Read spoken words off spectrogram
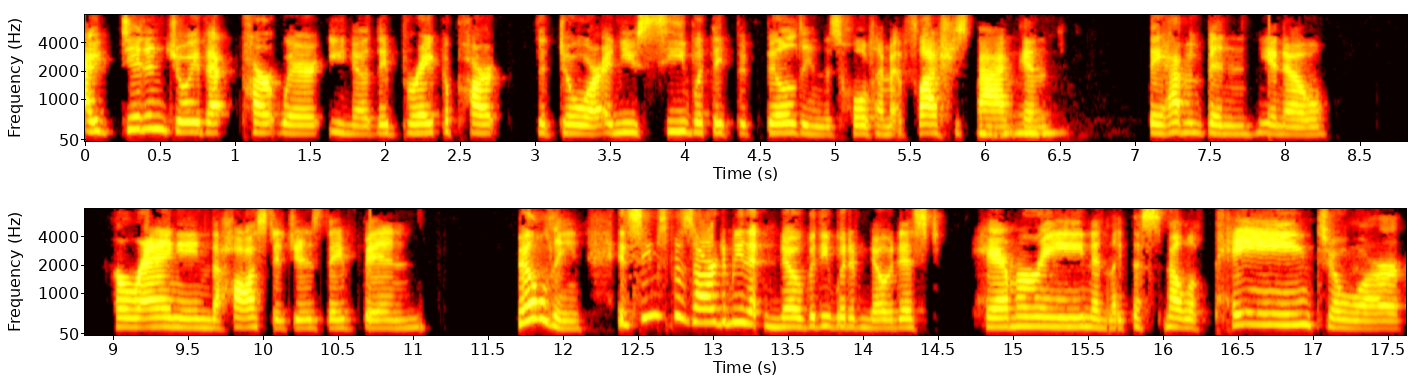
I did enjoy that part where you know they break apart the door and you see what they've been building this whole time. It flashes back Mhm. and they haven't been, you know, haranguing the hostages. They've been building. It seems bizarre to me that nobody would have noticed hammering and like the smell of paint or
